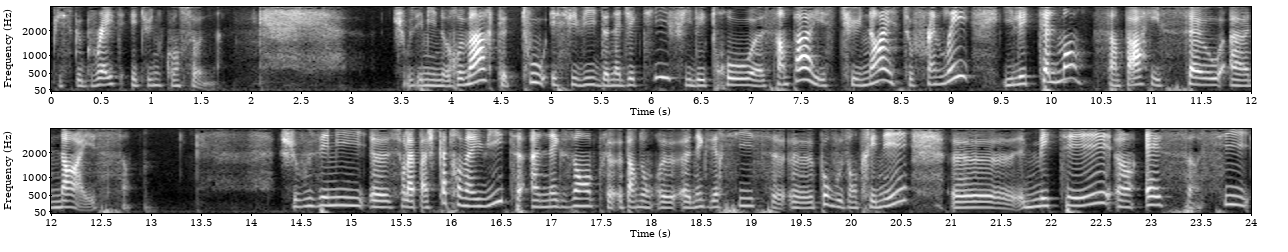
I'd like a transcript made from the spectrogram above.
puisque great est une consonne. Je vous ai mis une remarque, tout est suivi d'un adjectif, il est trop euh, sympa, he's too nice, too friendly, il est tellement sympa, he's so uh, nice. Je vous ai mis euh, sur la page 88 un exemple, euh, pardon, euh, un exercice pour vous entraîner. mettez un S si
